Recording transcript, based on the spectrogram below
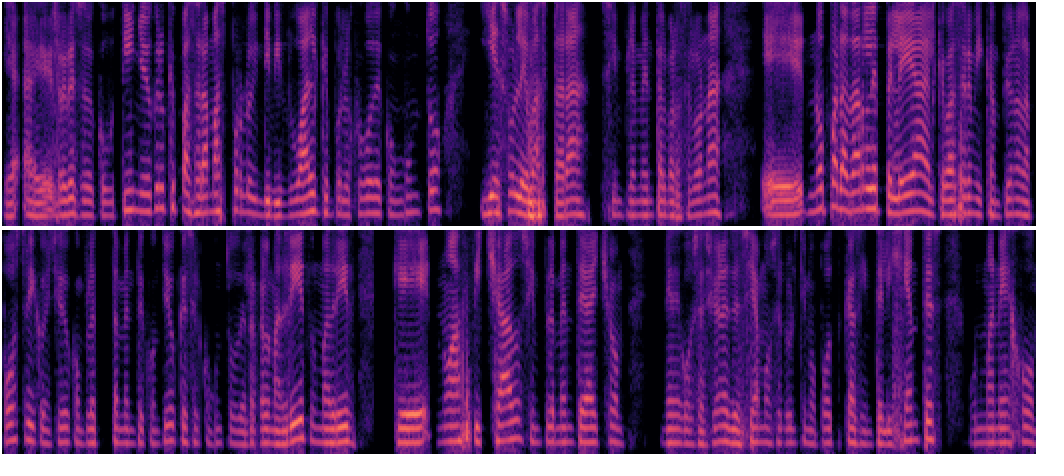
eh, eh, el regreso de Coutinho, yo creo que pasará más por lo individual que por el juego de conjunto y eso le bastará simplemente al Barcelona, eh, no para darle pelea al que va a ser mi campeón a la postre y coincido completamente contigo, que es el conjunto del Real Madrid, un Madrid que no ha fichado, simplemente ha hecho negociaciones, decíamos el último podcast, inteligentes, un manejo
